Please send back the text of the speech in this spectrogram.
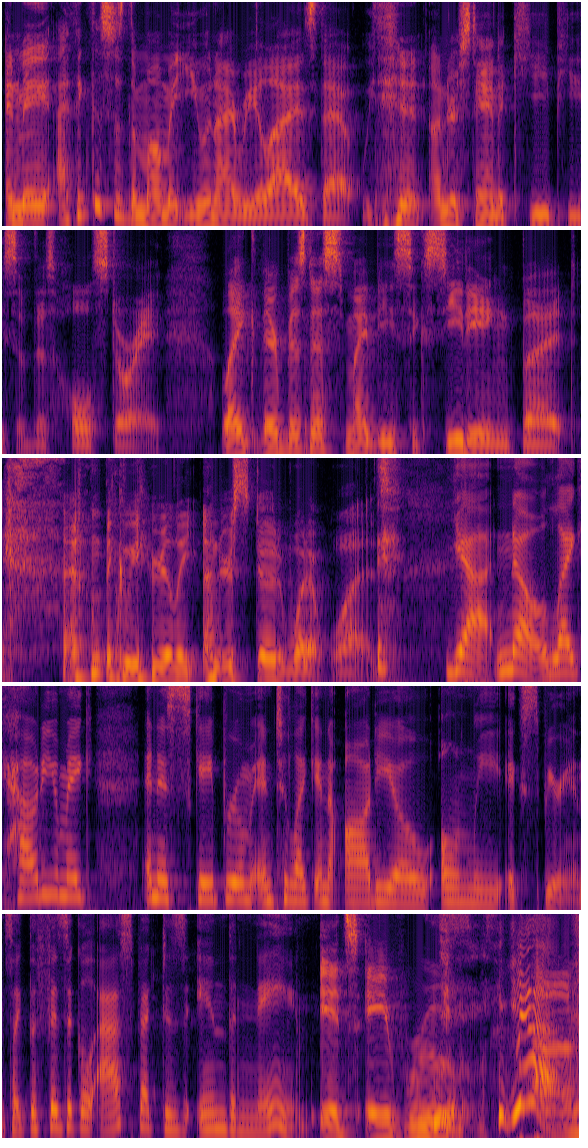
And May, I think this is the moment you and I realized that we didn't understand a key piece of this whole story. Like, their business might be succeeding, but I don't think we really understood what it was. Yeah, no. Like, how do you make an escape room into like an audio only experience? Like, the physical aspect is in the name. It's a room. yeah. Um,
